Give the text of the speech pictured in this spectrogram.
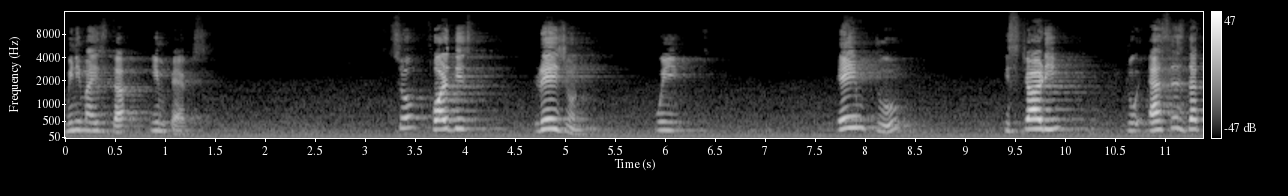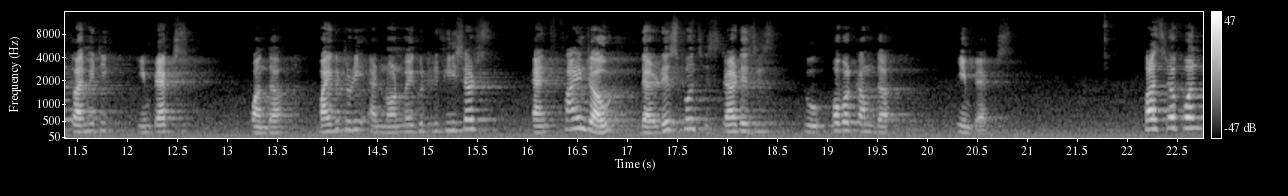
minimize the impacts. So, for this reason, we aim to study to assess the climatic impacts on the migratory and non-migratory fishers and find out their response strategies to overcome the impacts. First of all,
